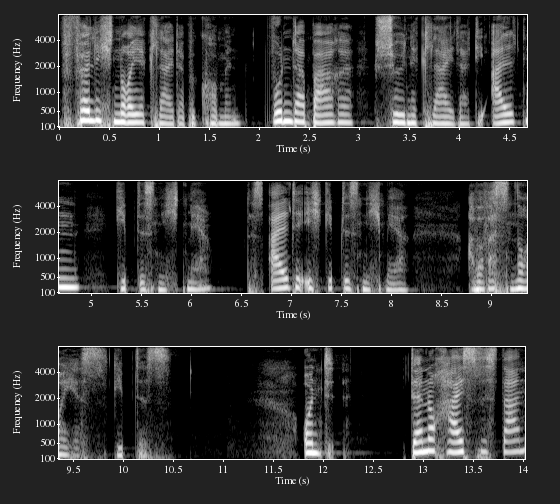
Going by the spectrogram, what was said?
völlig neue Kleider bekommen. Wunderbare, schöne Kleider. Die alten gibt es nicht mehr. Das alte Ich gibt es nicht mehr, aber was Neues gibt es. Und dennoch heißt es dann,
